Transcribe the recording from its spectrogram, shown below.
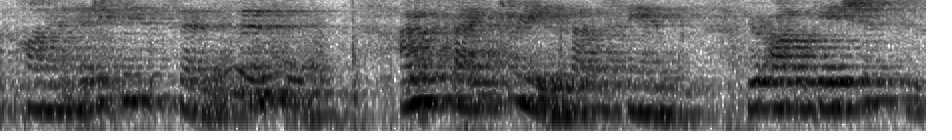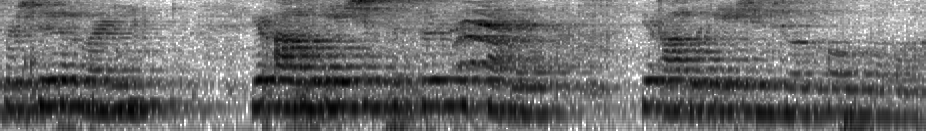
upon an educated citizen, I would cite three as outstanding. Your obligation to the pursuit of learning, your obligation to serve the public, your obligation to uphold the law.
